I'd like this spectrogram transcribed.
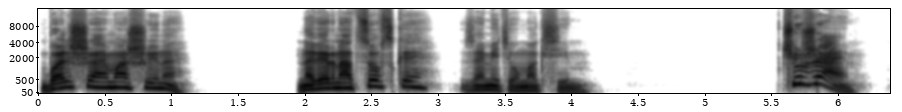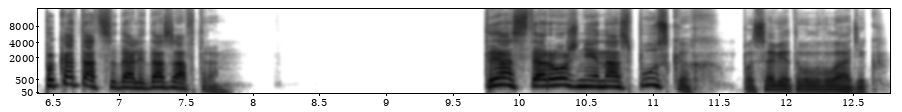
«Большая машина. Наверное, отцовская?» — заметил Максим. «Чужая. Покататься дали до завтра». «Ты осторожнее на спусках», — посоветовал Владик.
